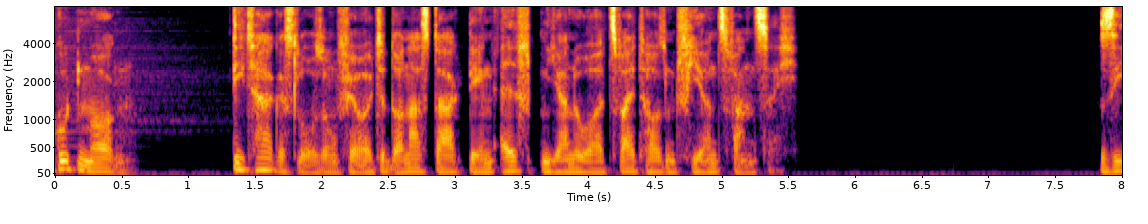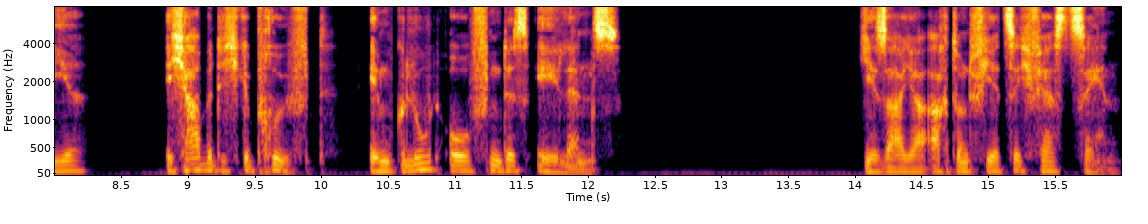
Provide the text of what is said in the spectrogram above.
Guten Morgen. Die Tageslosung für heute Donnerstag, den 11. Januar 2024. Siehe, ich habe dich geprüft im Glutofen des Elends. Jesaja 48, Vers 10.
